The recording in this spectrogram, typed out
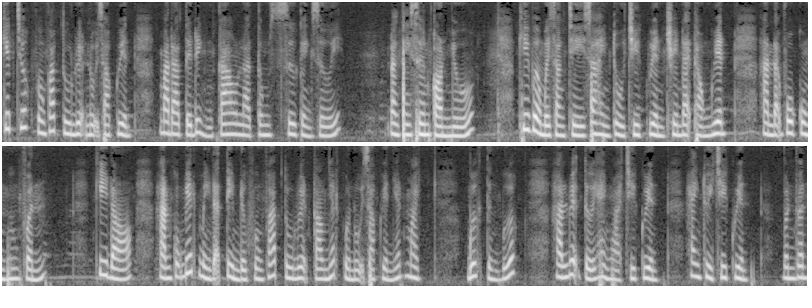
Kiếp trước phương pháp tu luyện nội gia quyền mà đạt tới đỉnh cao là tông sư cảnh giới. Đằng Thanh Sơn còn nhớ, khi vừa mới sáng chế ra hành tổ trì quyền trên Đại Thảo Nguyên, hắn đã vô cùng hưng phấn. Khi đó, hắn cũng biết mình đã tìm được phương pháp tu luyện cao nhất của nội gia quyền nhất mạch. Bước từng bước, hắn luyện tới hành hòa chi quyền, hành thủy chi quyền, vân vân.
